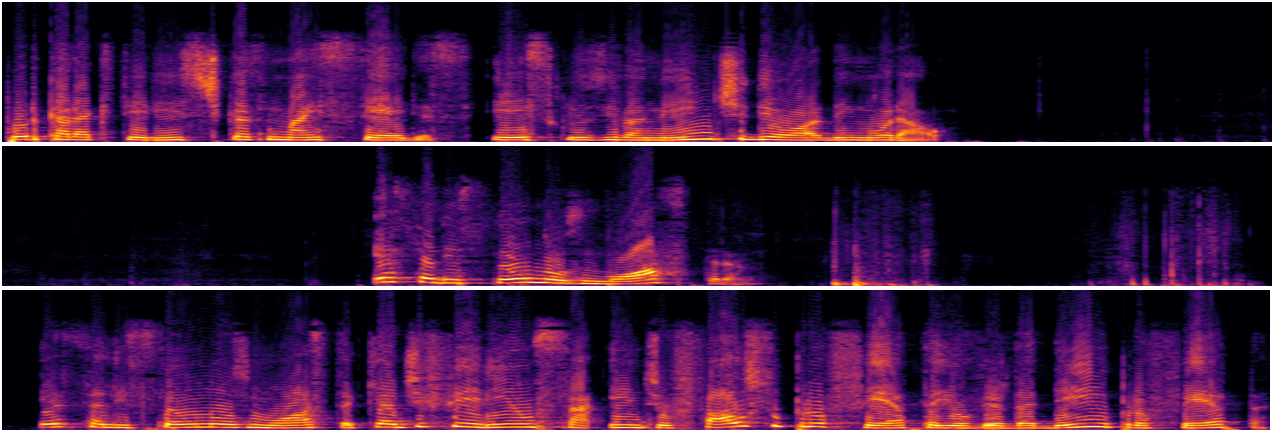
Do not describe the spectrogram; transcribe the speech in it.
por características mais sérias e exclusivamente de ordem moral. Essa lição nos mostra essa lição nos mostra que a diferença entre o falso profeta e o verdadeiro profeta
